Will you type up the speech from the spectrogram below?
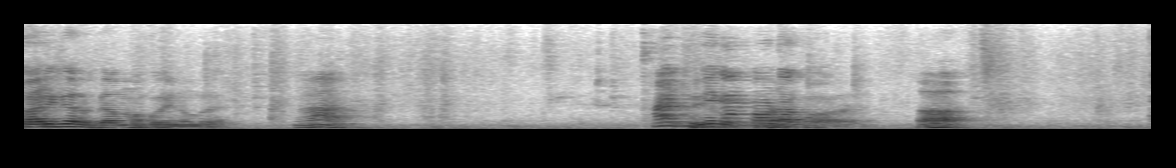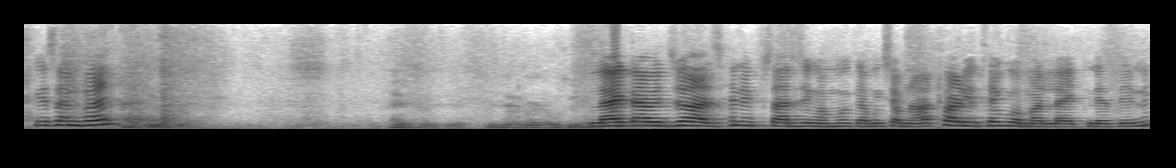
કારીગર ગામમાં કોઈ નંબરે. હા. હા ઠીક છે કામ પાવડા ખવાવાળા. હા કિશનભાઈ? છે. લાઇટ આવે જો આજ છે ને ચાર્જિંગમાં મૂક્યા. મૂક્યા હમણાં અઠવાડિયું થઈ ગયું અમારે લાઈટ નથી ને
